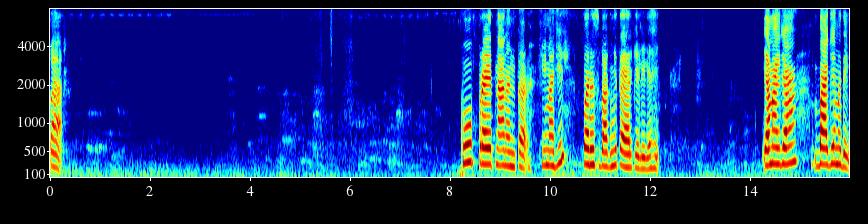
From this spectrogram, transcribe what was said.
पहा. खूप प्रयत्नानंतर ही माझी परसबाग मी तयार केलेली आहे. या माझ्या बागेमध्ये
